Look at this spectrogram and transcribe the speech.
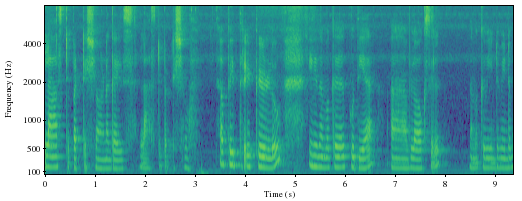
ലാസ്റ്റ് പട്ടിഷോ ആണ് ഗൈസ് ലാസ്റ്റ് പട്ടിഷോ അപ്പോൾ ഇത്രയൊക്കെ ഉള്ളൂ. ഇനി നമുക്ക് പുതിയ വ്ളോഗ്സിൽ നമുക്ക് വീണ്ടും വീണ്ടും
